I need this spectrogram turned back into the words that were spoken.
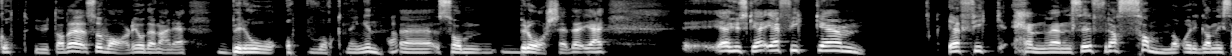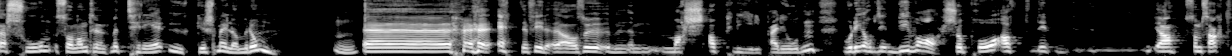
godt ut av det, så var det jo den derre bråoppvåkningen ja. eh, som bråskjedde. Jeg, jeg husker jeg, jeg fikk eh, jeg fikk henvendelser fra samme organisasjon sånn omtrent med tre ukers mellomrom. Mm. Eh, etter fire, altså mars-april-perioden, hvor de, de, var så på at de, ja, som sagt,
